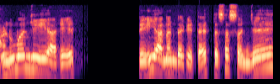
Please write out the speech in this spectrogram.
हनुमानजीही आहेत तेही आनंद घेत आहेत. तसं संजय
